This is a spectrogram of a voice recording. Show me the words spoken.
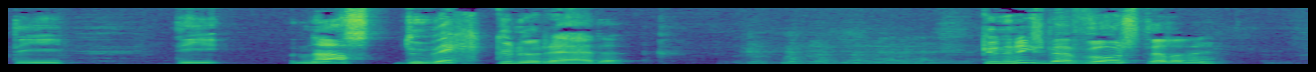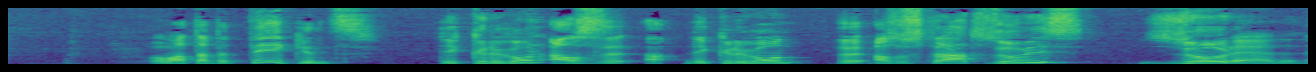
Die, die naast de weg kunnen rijden. kunnen niks bij voorstellen, hè. Wat dat betekent. Die kunnen gewoon, als de, die kunnen gewoon eh, als de straat zo is, zo rijden.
